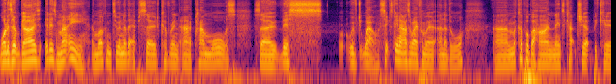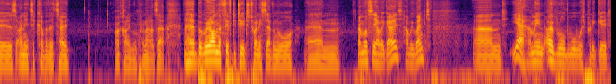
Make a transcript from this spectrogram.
What is up guys, it is Matty and welcome to another episode covering our clan wars. So this, we've, well, 16 hours away from a, another war and I'm a couple behind, I need to catch up because I need to cover the to I can't even pronounce that, uh, but we're on the 52 to 27 war um, and we'll see how it goes, how we went and yeah, I mean overall the war was pretty good.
